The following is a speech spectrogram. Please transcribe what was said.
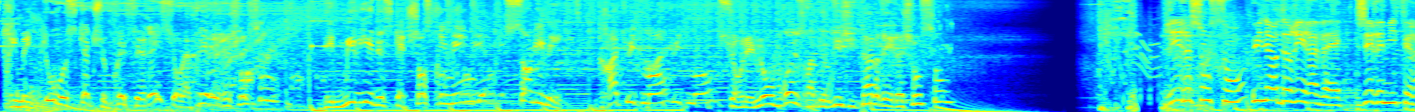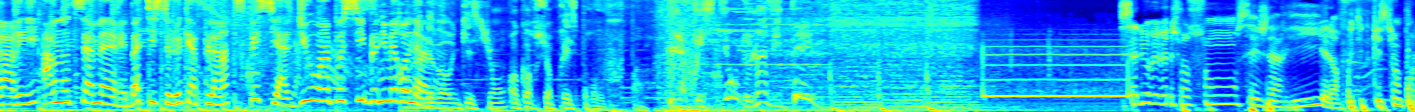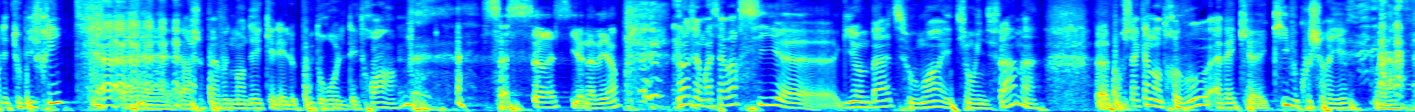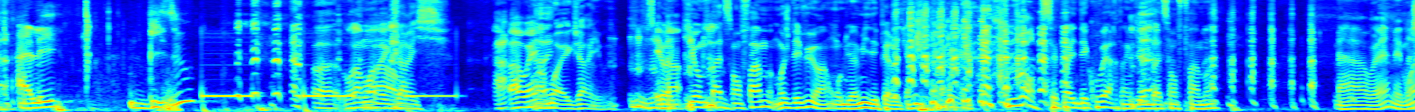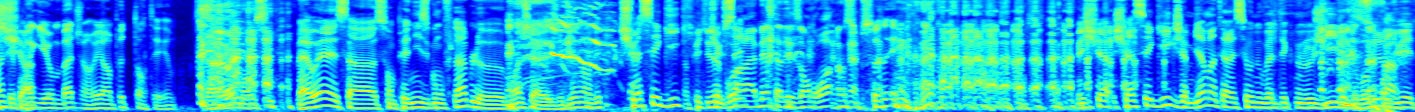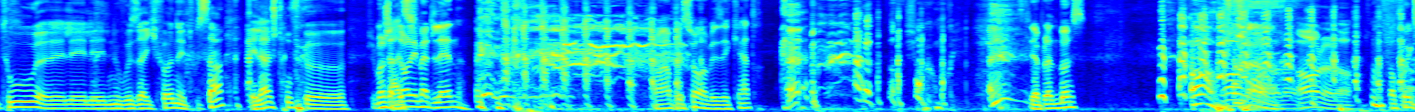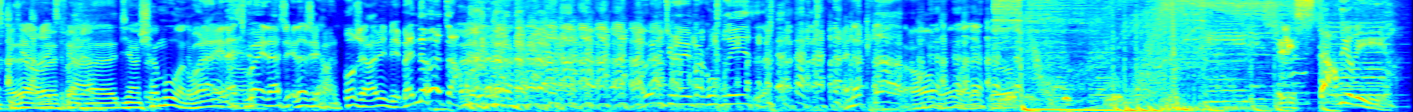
Streamez tous vos sketchs préférés sur la Rire et Chanson. Des milliers de sketchs en streaming, sans limite, gratuitement, gratuitement sur les nombreuses radios digitales Rire et Chanson. Rire et chanson, une heure de rire avec Jérémy Ferrari, Arnaud de Samer et Baptiste Le Caplin, spécial duo impossible numéro On a 9. d'abord une question encore surprise pour vous. La question de l'invité. Salut Rire et Chanson, c'est Jarry. Alors petite question pour les To Be Free. Euh, alors je vais pas vous demander quel est le plus drôle des trois. hein. Ça serait s'il y en avait un. Non, j'aimerais savoir si euh, Guillaume Batz ou moi étions une femme. euh, pour chacun d'entre vous, avec euh, qui vous coucheriez Voilà. Allez, bisous. Euh, vraiment avec Jarry. Ah, ouais Vraiment avec Jarry, oui. Parce Eh que ben- Guillaume Batz en femme, moi je l'ai vu, hein, on lui a mis des perruques. hein. Souvent. C'est pas une découverte, hein, Guillaume Batz en femme. hein. Bah ouais, mais moi je je suis sais pas, un- Guillaume Badge, j'ai envie un peu de tenter. Bah ouais, moi aussi. Bah ouais, ça, son pénis gonflable, euh, moi j'ai bien envie. Je suis assez geek. Puis tu vas pouvoir la mettre à des endroits insoupçonnés. Mais je suis, je suis assez geek, j'aime bien m'intéresser aux nouvelles technologies, les nouveaux produits et tout, euh, les, les nouveaux iPhones et tout ça. Et là, je trouve que. Puis moi, j'adore Ah, les madeleines. J'ai l'impression d'un baiser 4. J'ai pas compris. Parce qu'il a plein de bosses. Oh, oh là là. Faut pas expliquer à bien. euh, dit un chameau. hein, dans Voilà, la- et là, tu vois, et là, et là, généralement, Jérémy il fait Bah note, Arnaud Ah oui, mais tu l'avais pas comprise Bah note là Oh bon, bah d'accord. Les stars du rire.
